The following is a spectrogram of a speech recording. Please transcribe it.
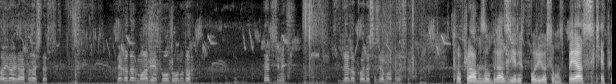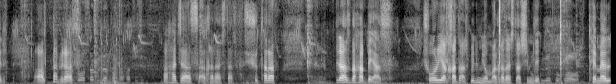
ayrı ayrı arkadaşlar ne kadar maliyet olduğunu da hepsini sizlerle paylaşacağım arkadaşlar. Toprağımızın biraz yeri görüyorsunuz. Beyaz kepir altta biraz da olsa güzel toprak Hatice. Bakacağız arkadaşlar. Şu taraf biraz daha beyaz. Şu oraya kadar bilmiyorum arkadaşlar. Şimdi temel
